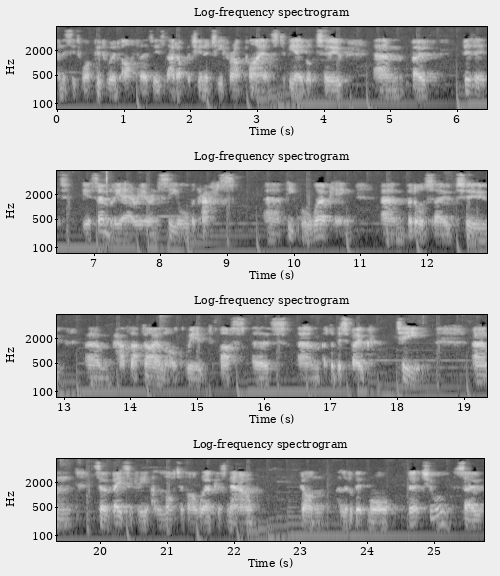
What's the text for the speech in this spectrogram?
and this is what Goodwood offers: is that opportunity for our clients to be able to um, both visit the assembly area and see all the crafts uh, people working, um, but also to um, have that dialogue with us as um, as a bespoke team. Um, so basically, a lot of our work has now gone a little bit more virtual. So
